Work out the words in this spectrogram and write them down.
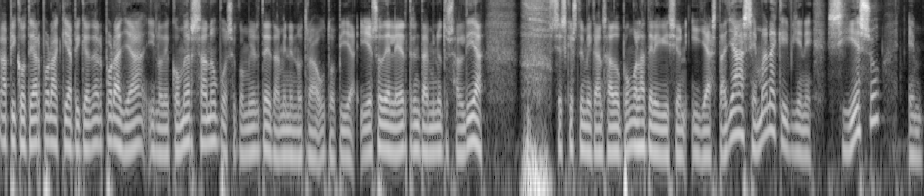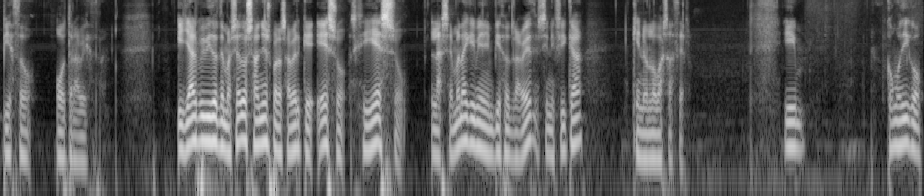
a picotear por aquí, a picotear por allá. Y lo de comer sano, pues se convierte también en otra utopía. Y eso de leer 30 minutos al día, si es que estoy muy cansado, pongo la televisión y ya está. Ya la semana que viene, si eso, empiezo otra vez. Y ya has vivido demasiados años para saber que eso, si eso la semana que viene empiezo otra vez, significa que no lo vas a hacer. Y, como digo,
